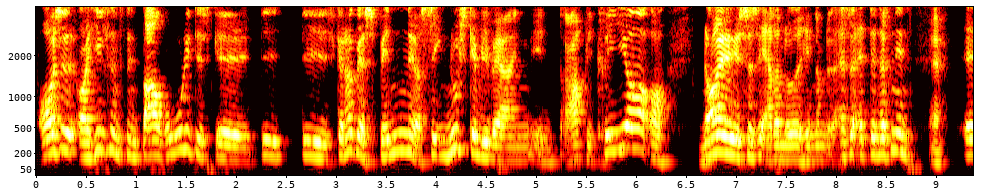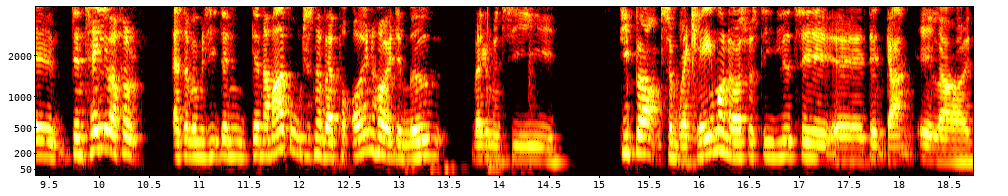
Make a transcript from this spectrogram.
også, og hele tiden sådan bare roligt, det skal, det, det skal nok være spændende at se, nu skal vi være en, en drabelig kriger, og nøj, så er der noget hen om det. Altså, at den er sådan en, ja. øh, den taler i hvert fald, altså, hvad man siger, den, den er meget god til sådan at være på øjenhøjde med, hvad kan man sige, de børn, som reklamerne også var stilet til øh, dengang, eller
